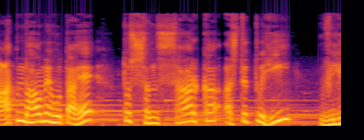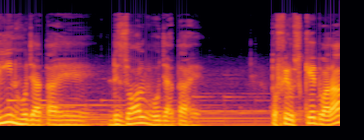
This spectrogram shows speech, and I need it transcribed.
आत्म भाव में होता है तो संसार का अस्तित्व ही विलीन हो जाता है डिजॉल्व हो जाता है। तो फिर उसके द्वारा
